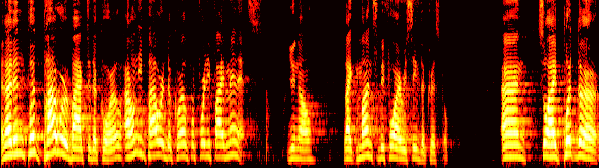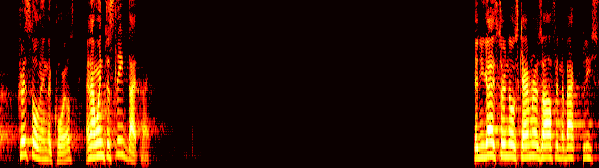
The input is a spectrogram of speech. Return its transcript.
And I didn't put power back to the coil. I only powered the coil for 45 minutes, you know like months before I received the crystal. And so I put the crystal in the coils and I went to sleep that night. Can you guys turn those cameras off in the back, please?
